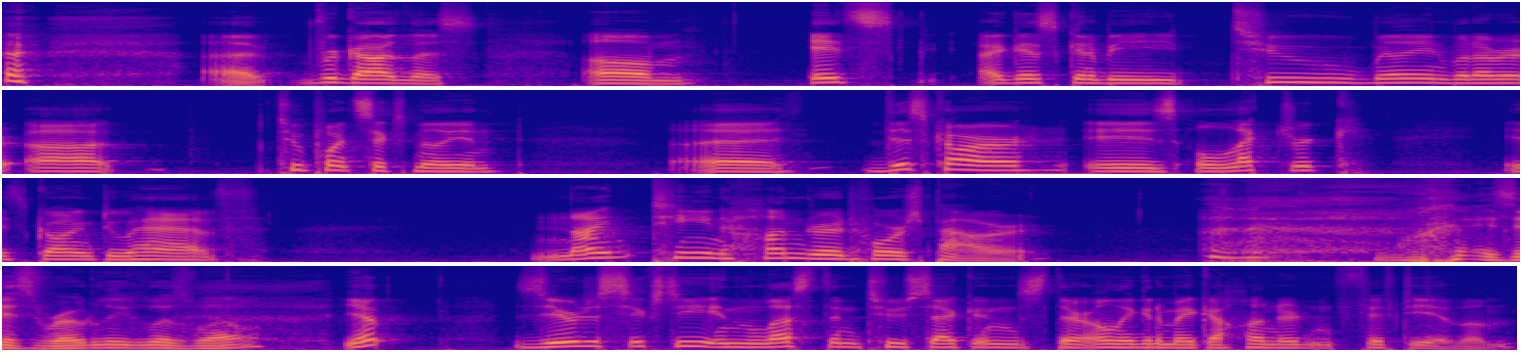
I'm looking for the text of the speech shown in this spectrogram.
uh, regardless, um, it's I guess gonna be two million, whatever. Uh, two point six million. Uh, this car is electric. It's going to have nineteen hundred horsepower. is this road legal as well? Yep, zero to sixty in less than two seconds. They're only gonna make hundred and fifty of them,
